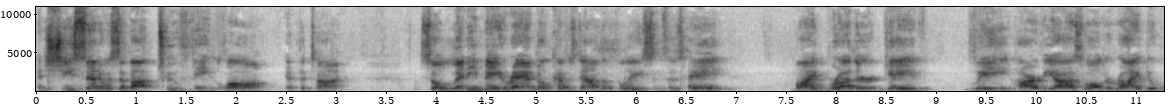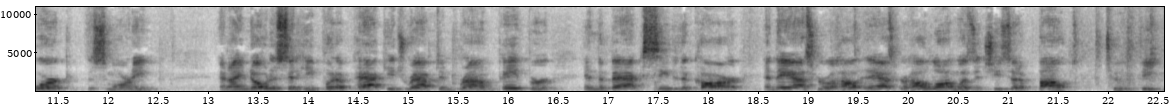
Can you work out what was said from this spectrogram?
And she said it was about two feet long at the time. So Linnie Mae Randle comes down to the police and says, Hey, my brother gave Lee Harvey Oswald a ride to work this morning, and I noticed that he put a package wrapped in brown paper in the back seat of the car, and they asked her well, how they asked her how long was it? She said about two feet.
